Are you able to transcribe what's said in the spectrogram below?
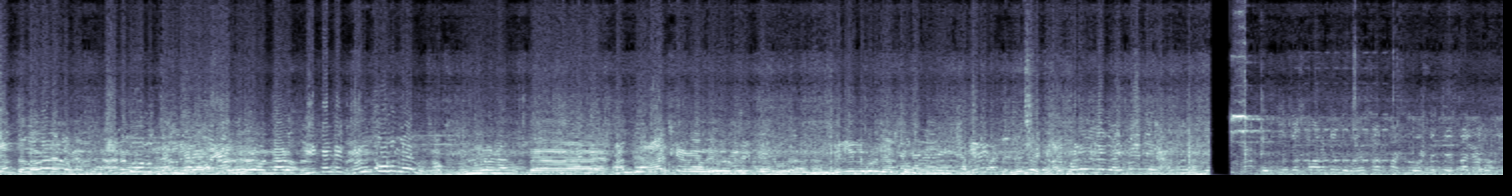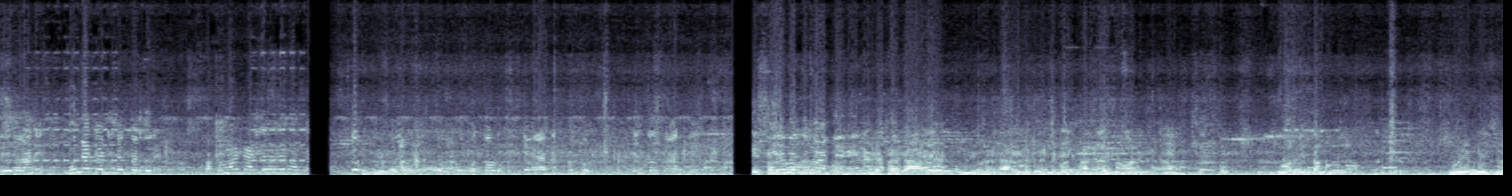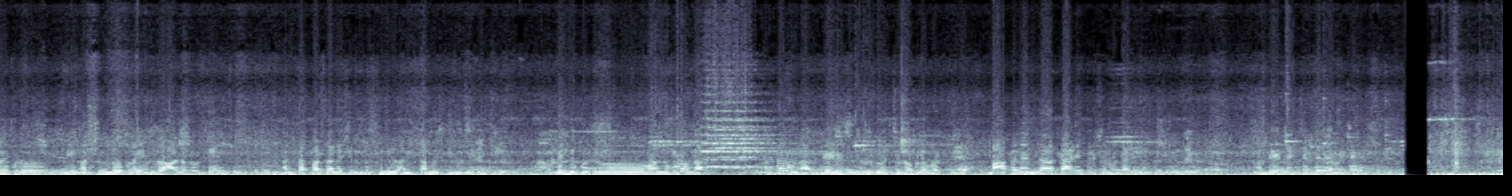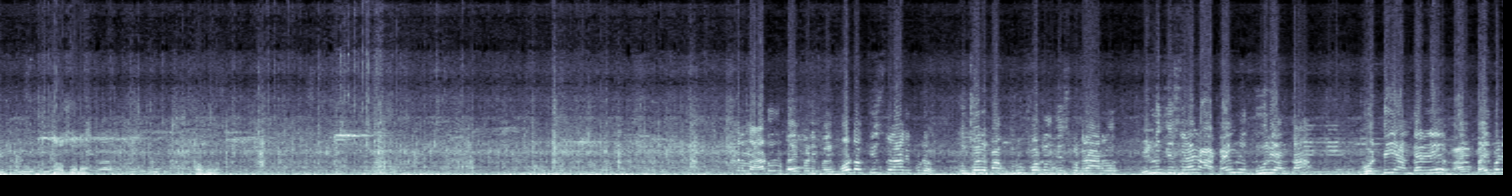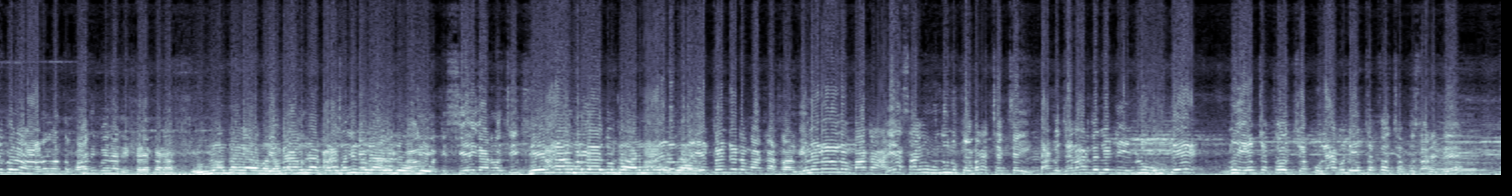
జంతువులు జంతువులు మీకంటే జంతువులు మేలు. పెళ్ళిళ్ళు కూడా చేస్తాం భయపడేది లేదు అయిపోయింది ఇక. నా కొడుకు చేసుకోవాలంటే నువ్వు వైఎస్ఆర్ పార్టీలో వస్తే చేస్తా లేకపోతే లేదు అని ముందే కండిషన్ పెడుతున్నాయి ఒక మాట? నాకు. మినిస్టర్ గారు గారు. గౌరవిద్దాం. ఇప్పుడు మీ మనుషులు లోపల ఇంట్లో ఆర్డర్లు ఉంటే అంత పర్సనేషన్ ముస్లిం అంతా ముస్లిం పెళ్ళి కూతురు వాళ్ళు కూడా ఉన్నారు. అందరూ ఉన్నారు. లేడీస్ వచ్చి లోపల పడితే మా పైన ఎంత బ్యాడ్ ఇంప్రెషన్ ఉంటుంది? అందుకే నేను చెప్పేది ఏమంటే అవసరం ఆడవాళ్ళు భయపడిపోయి ఫోటోలు తీసుకున్నారు ఇప్పుడు. కూర్చొని మా గ్రూప్ ఫోటోలు తీసుకుంటున్నారు. ఇల్లు తీసుకున్నారు ఆ టైంలో దూరి అంతా కొట్టి అందరినీ భయపడిపోయినారు. ఆడవాళ్ళు అంతా పారిపోయినారు ఎక్కడెక్కడ ఎట్లంటే వినడం వల్ల మాట. అయ్యా స్వామి ముందు నువ్వు కెమెరా చెక్ చేయి. దాంట్లో జనార్దన్ రెడ్డి ఇల్లు ఉంటే నువ్వు ఏం చెప్తావో చెప్పు. లేకుండా ఏం చెప్తావో చెప్పు సార్ అంటే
